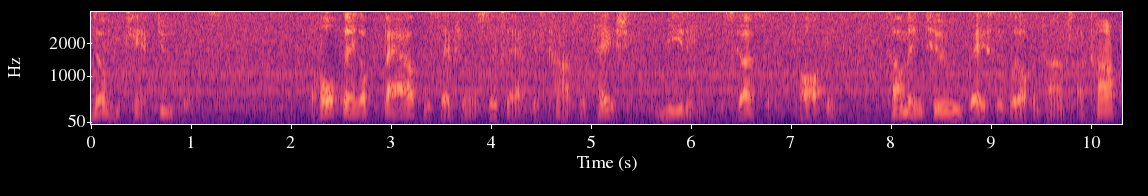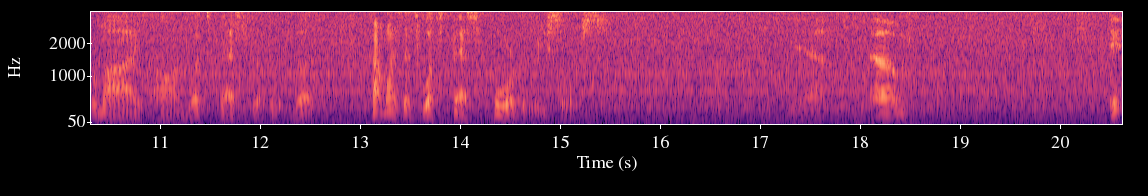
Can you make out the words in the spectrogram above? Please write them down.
no, you can't do things. The whole thing about the Section 106 Act is consultation, meeting, discussing, talking, coming to basically oftentimes a compromise on what's best for, but compromise that's what's best for the resource. Yeah. Um, it,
